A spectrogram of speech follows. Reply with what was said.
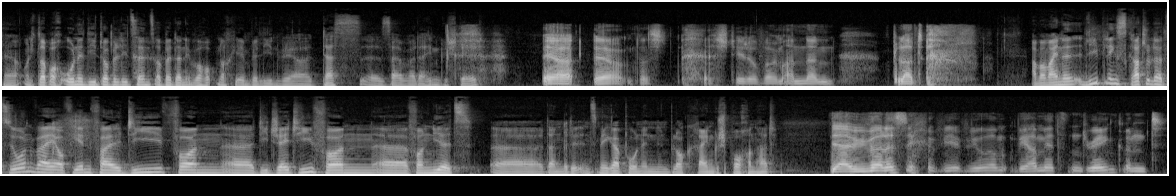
Ja, und ich glaube auch ohne die Doppellizenz, ob er dann überhaupt noch hier in Berlin wäre, das äh, sei mal dahingestellt. Ja, ja, das steht auf einem anderen Blatt. Aber meine Lieblingsgratulation war ja auf jeden Fall die von äh, die JT von, äh, von Nils äh, dann mit ins Megapon in den Blog reingesprochen hat. Ja, wie war das? Wir, wir, haben, wir haben jetzt einen Drink und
